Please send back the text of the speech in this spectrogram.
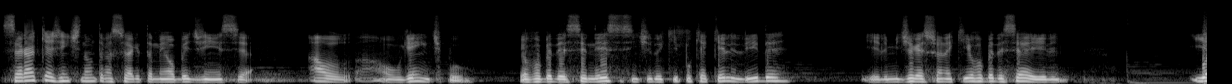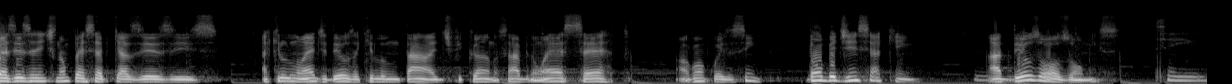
será que a gente não transfere também a obediência ao, a alguém? Tipo, eu vou obedecer nesse sentido aqui porque aquele líder, ele me direciona aqui, eu vou obedecer a ele. E às vezes a gente não percebe que às vezes aquilo não é de Deus, aquilo não está edificando, sabe? Não é certo, alguma coisa assim. Então, obediência a quem? A Deus ou aos homens? Sim.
